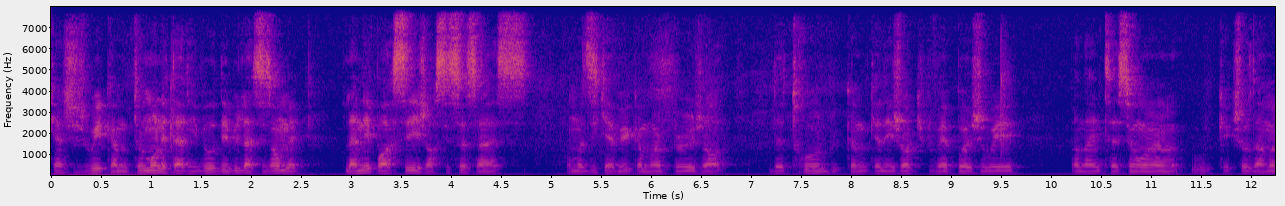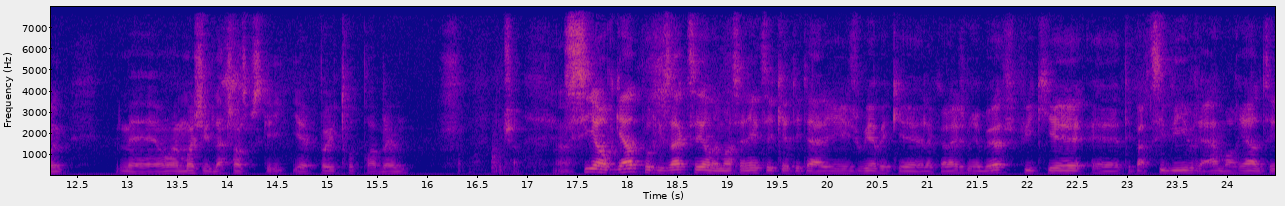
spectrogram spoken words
quand j'ai joué, comme tout le monde est arrivé au début de la saison, mais l'année passée, genre, c'est ça, ça on m'a dit qu'il y avait eu comme un peu, genre, de troubles, comme qu'il y a des joueurs qui pouvaient pas jouer pendant une session ou quelque chose dans le même. Mais ouais, moi j'ai eu de la chance parce qu'il n'y a pas eu trop de problèmes. Si on regarde pour Isaac, on a mentionné que tu étais allé jouer avec euh, le collège Brébeuf, puis que euh, tu es parti vivre à Montréal de,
